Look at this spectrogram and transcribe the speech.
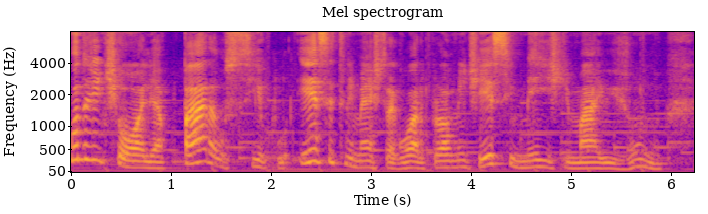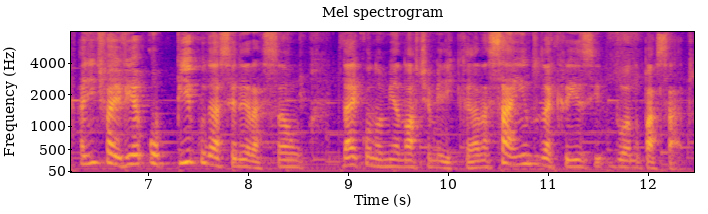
Quando a gente olha para o ciclo, esse trimestre agora, provavelmente esse mês de maio e junho, a gente vai ver o pico da aceleração da economia norte-americana saindo da crise do ano passado.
